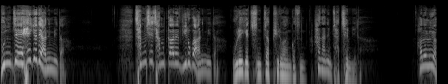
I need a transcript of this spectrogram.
문제의 해결이 아닙니다. 잠시 잠깐의 위로가 아닙니다. 우리에게 진짜 필요한 것은 하나님 자체입니다. 할렐루야.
